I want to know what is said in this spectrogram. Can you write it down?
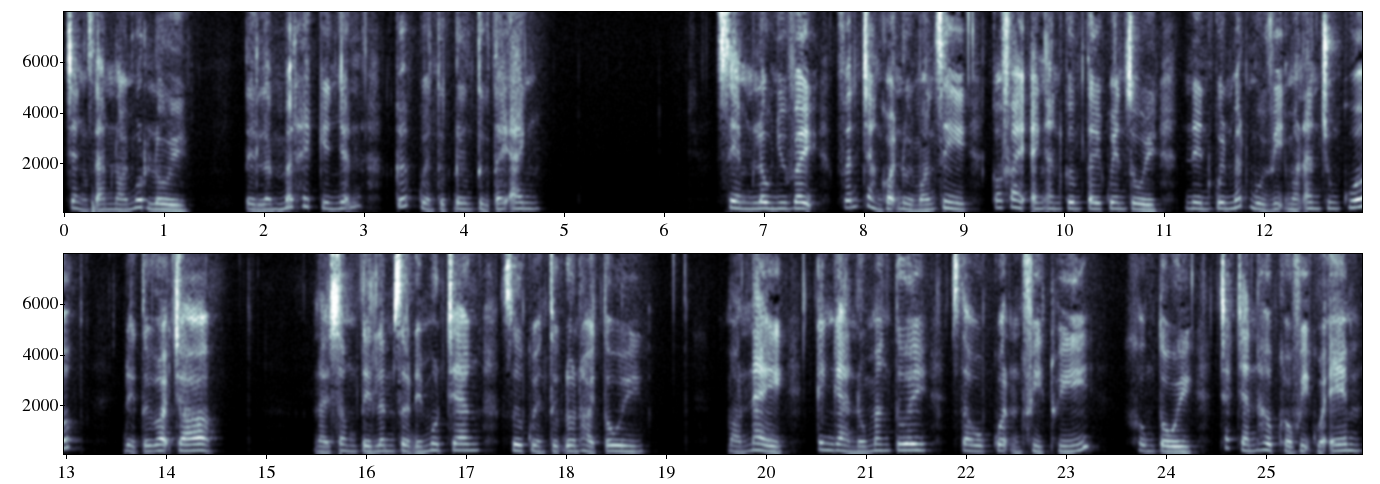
chẳng dám nói một lời. Tề Lâm mất hết kiên nhẫn, cướp quyền thực đơn từ tay anh. Xem lâu như vậy, vẫn chẳng gọi nổi món gì, có phải anh ăn cơm Tây quen rồi nên quên mất mùi vị món ăn Trung Quốc? Để tôi gọi cho. Nói xong Tề Lâm giờ đến một trang, rồi quyển thực đơn hỏi tôi. Món này, canh gà nấu măng tươi, rau quận phỉ thúy. Không tồi, chắc chắn hợp khẩu vị của em.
